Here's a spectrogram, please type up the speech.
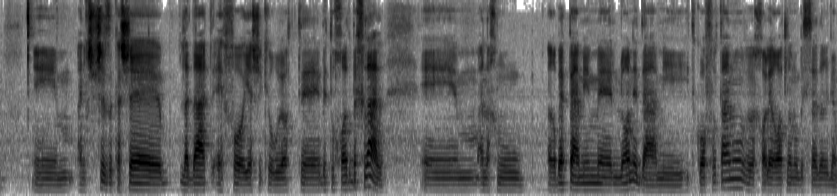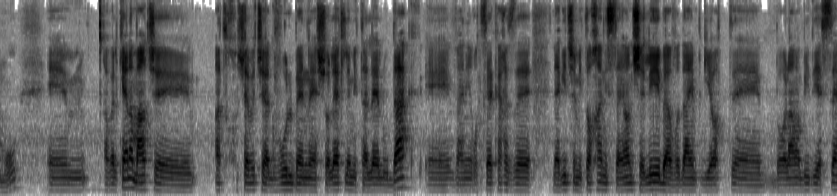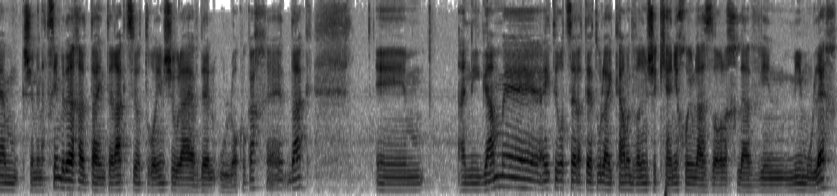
אני חושב שזה קשה לדעת איפה יש היכרויות בטוחות בכלל. אנחנו הרבה פעמים לא נדע מי יתקוף אותנו ויכול להיראות לנו בסדר גמור. אבל כן אמרת ש... את חושבת שהגבול בין אה, שולט למתעלל הוא דק, אה, ואני רוצה ככה זה להגיד שמתוך הניסיון שלי בעבודה עם פגיעות אה, בעולם ה-BDSM, כשמנתחים בדרך כלל את האינטראקציות, רואים שאולי ההבדל הוא לא כל כך דק. אני גם הייתי רוצה לתת אולי כמה דברים שכן יכולים לעזור לך להבין מי מולך,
